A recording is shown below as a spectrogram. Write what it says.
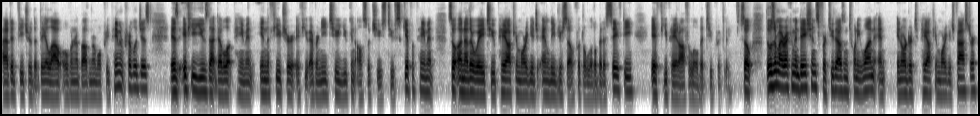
added feature that they allow over and above normal prepayment privileges, is if you use that double up payment in the future, if you ever need to, you can also choose to skip a payment. So another way to pay off your mortgage and leave yourself with a little bit of safety if you pay it off a little bit too quickly. So those are my recommendations for 2021 and in order to pay off your mortgage faster.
